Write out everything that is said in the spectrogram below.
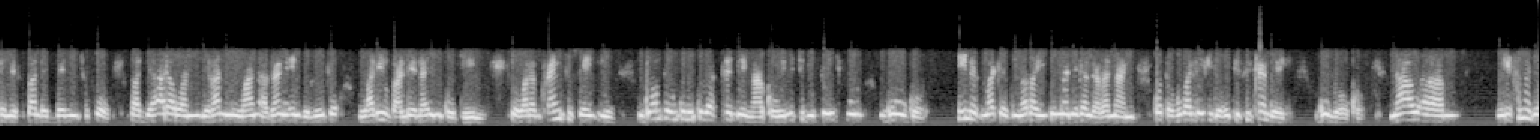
and expanded them into four. But the other one the running one azange enze lutho walivalela emgodini so what i'm trying to say is konke uNkulunkulu asithembe ngakho we need to be faithful kuko. In as much as kungaba into encane kangakanani kodwa kubalekile ukuthi sithembeke kulokho. Now um ngifuna nje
